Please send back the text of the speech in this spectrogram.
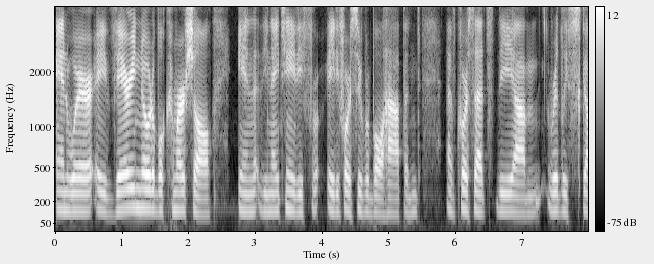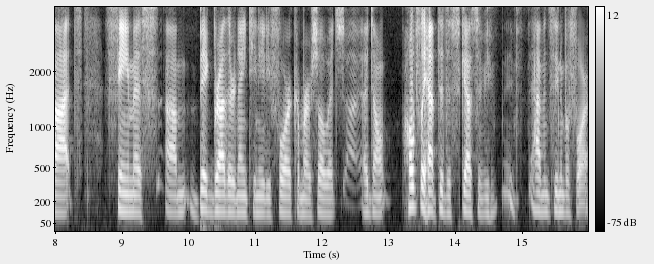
and where a very notable commercial in the 1984 Super Bowl happened. Of course, that's the um, Ridley Scott famous um, Big Brother 1984 commercial, which I don't hopefully have to discuss if you, if you haven't seen it before.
